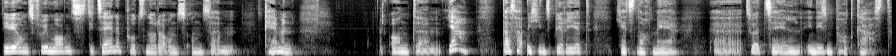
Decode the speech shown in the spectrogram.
wie wir uns früh morgens die Zähne putzen oder uns, uns ähm, kämen. Und ähm, ja, das hat mich inspiriert, jetzt noch mehr äh, zu erzählen in diesem Podcast.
